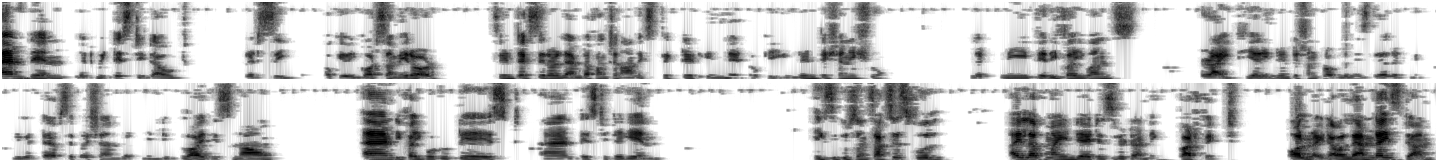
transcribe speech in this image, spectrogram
and then let me test it out. Let's see. Okay we got some error. Syntax error lambda function unexpected indent okay indentation issue. Let me verify once right here indentation problem is there. Let me give a tab separation. Let me deploy this now. And if i go to test and test it again. Execution successful. I love my india it is returning. Perfect. All right our lambda is done.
